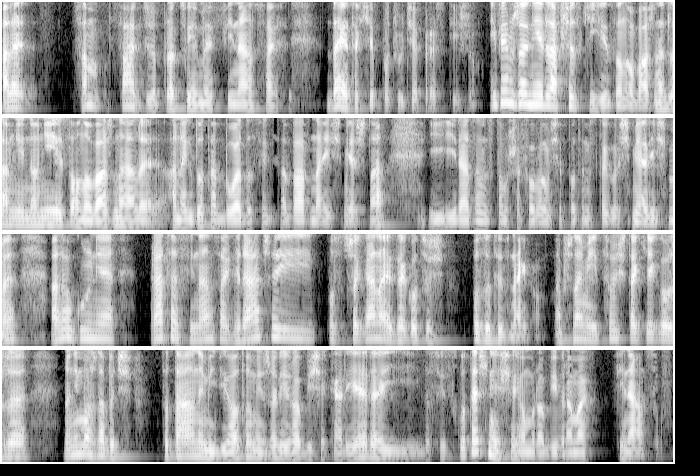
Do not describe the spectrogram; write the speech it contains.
Ale sam fakt, że pracujemy w finansach, daje takie poczucie prestiżu. I wiem, że nie dla wszystkich jest ono ważne. Dla mnie no, nie jest ono ważne, ale anegdota była dosyć zabawna i śmieszna i, i razem z tą szefową się potem z tego śmialiśmy, ale ogólnie praca w finansach raczej postrzegana jest jako coś pozytywnego. A przynajmniej coś takiego, że no nie można być totalnym idiotą, jeżeli robi się karierę i dosyć skutecznie się ją robi w ramach finansów.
